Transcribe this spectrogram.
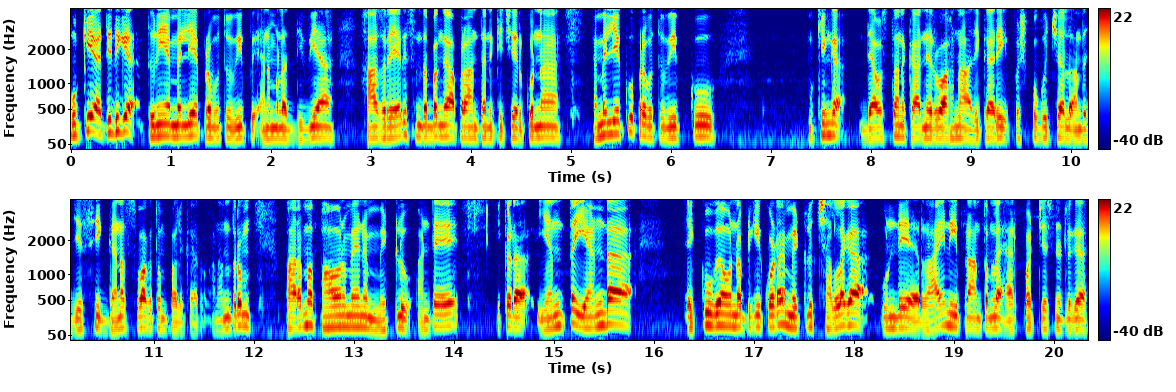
ముఖ్య అతిథిగా తుని ఎమ్మెల్యే ప్రభుత్వ వీప్ యనమల దివ్య హాజరయ్యారు. సందర్భంగా ఆ ప్రాంతానికి చేరుకున్న ఎమ్మెల్యేకు ప్రభుత్వ వీప్కు ముఖ్యంగా దేవస్థాన కార్యనిర్వహణ అధికారి పుష్పగుచ్చాలు అందజేసి ఘన స్వాగతం పలికారు. అనంతరం పరమ పావనమైన మెట్లు అంటే ఇక్కడ ఎంత ఎండ ఎక్కువగా ఉన్నప్పటికీ కూడా మెట్లు చల్లగా ఉండే రాయిని ఈ ప్రాంతంలో ఏర్పాటు చేసినట్లుగా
